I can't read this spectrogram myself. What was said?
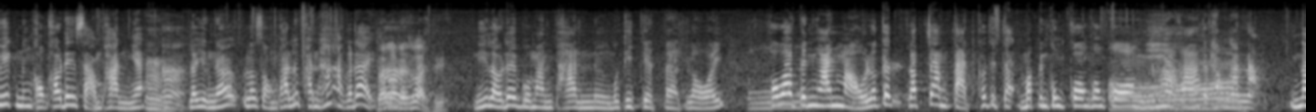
วิกหนึ่งของเขาได้สามพันเงี้ย อืม อ่าแล้วอย่างน้อยเราสองพันหรือพันห้าก็ได้ แล้วเราได้เท่าไหร่พี่ นี่เราได้ประมาณพันหนึ่งบางทีเจ็ดแปดร้อยเพราะว่าเป็นงานเหมาแล้วก็รับจ้างตัดเขาจะจัดมาเป็นกองกองกองกองๆอย่างนี้อะคะแต่ทำงานหนัก น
